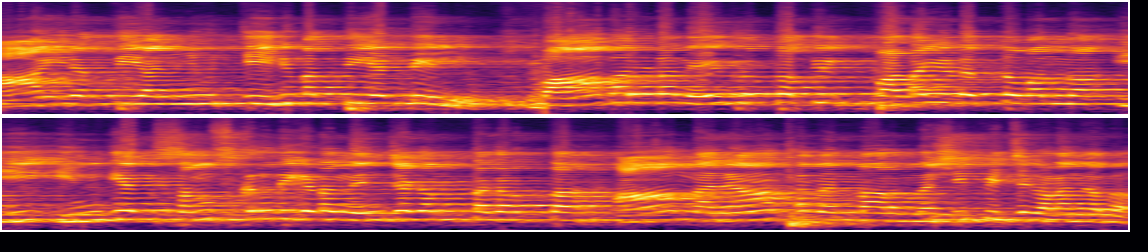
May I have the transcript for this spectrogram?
ആയിരത്തി അഞ്ഞൂറ്റി ഇരുപത്തി എട്ടിൽ ബാബറുടെ നേതൃത്വത്തിൽ പടയെടുത്തു വന്ന ഈ ഇന്ത്യൻ സംസ്കൃതിയുടെ നെഞ്ചകം തകർത്ത ആ നരാധവന്മാർ നശിപ്പിച്ചു കളഞ്ഞത്.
